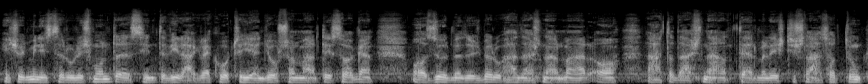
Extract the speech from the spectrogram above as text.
és hogy miniszter úr is mondta, ez szinte világrekord, hogy ilyen gyorsan már szolgán a zöldmezős beruházásnál már a átadásnál termelést is láthattunk,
